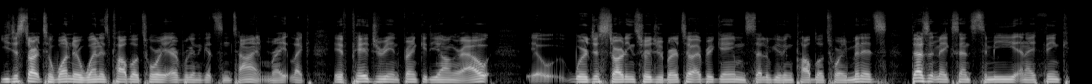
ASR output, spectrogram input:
you just start to wonder when is Pablo Torre ever going to get some time, right? Like if Pedri and Frenkie De Jong are out, we're just starting Sergio Roberto every game instead of giving Pablo Torre minutes. Doesn't make sense to me. And I think,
